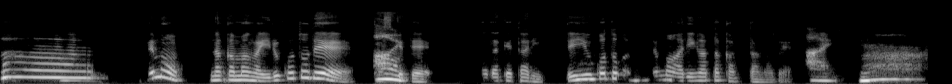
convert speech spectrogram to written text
あ、うん、でも、仲間がいることではい。助けていただけたり。っていうことがとてもありがたかったので。はい。うん。あ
